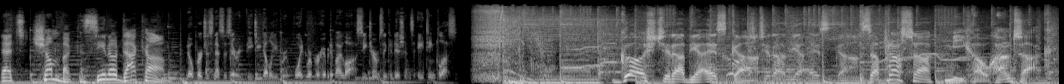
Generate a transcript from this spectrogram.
That's chumbacasino.com. No purchase necessary. VGW Group. Void were prohibited by law. See terms and conditions. 18 plus. Gość Radia SK. Gość Radia SK. Zaprasza Michał Hanczak.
